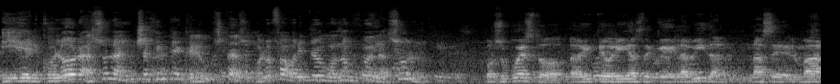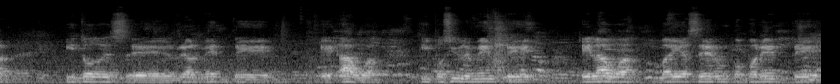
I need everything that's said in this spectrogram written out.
Y el color azul, hay mucha gente que le gusta, su color favorito yo conozco el azul. Por supuesto, hay teorías de que la vida nace del mar y todo es eh, realmente eh, agua y posiblemente el agua vaya a ser un componente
